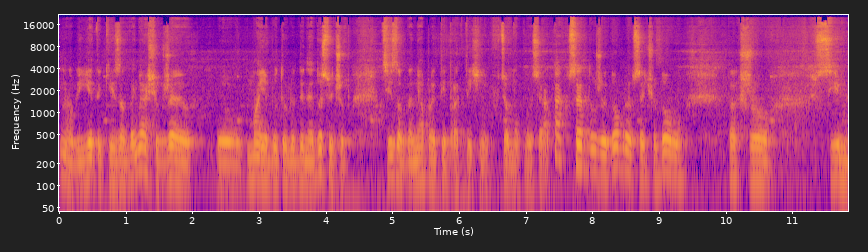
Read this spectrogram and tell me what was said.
ну, є такі завдання, що вже має бути у людини досвід, щоб ці завдання пройти практичні в цьому курсі. А так все дуже добре, все чудово. Так що всім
